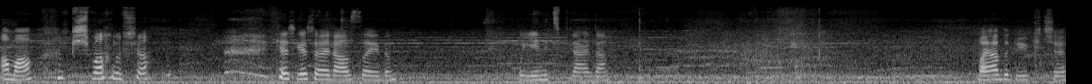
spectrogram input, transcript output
Ama pişmanım şu an. Keşke şöyle alsaydım. Bu yeni tiplerden. Bayağı da büyük içi.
